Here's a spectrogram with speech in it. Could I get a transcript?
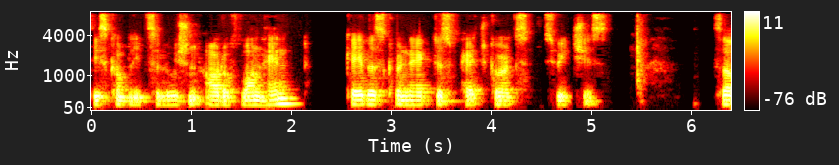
this complete solution out of one hand, cables, connectors, patch cords, switches. So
